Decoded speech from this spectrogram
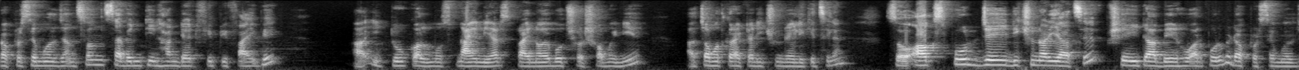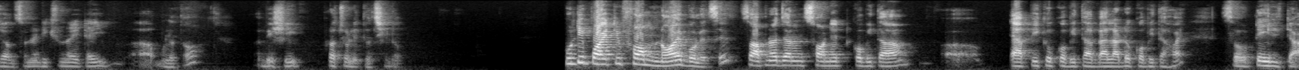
doctor Samuel Johnson seventeen hundred fifty ফাইভে it took almost nine years প্রায় নয় বছর সময় নিয়ে চমৎকার একটা ডিকশনারি লিখেছিলেন। সো অক্সফোর্ড যে ডিকশনারি আছে, সেইটা বের হওয়ার পূর্বে ডক্টর স্যামুয়েল জনসনের ডিকশনারিটাই মূলত বেশি প্রচলিত ছিল। কোনটি পয়েট্রি ফর্ম নয় বলেছে সো আপনারা জানেন সনেট কবিতা অ্যাপিকো কবিতা ব্যালাডো কবিতা হয় সো টেইলটা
